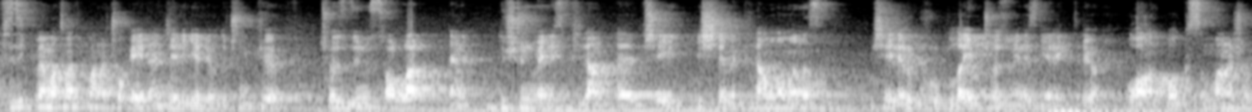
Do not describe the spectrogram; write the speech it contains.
fizik ve matematik bana çok eğlenceli geliyordu. Çünkü çözdüğünüz sorular yani düşünmeniz, plan e, bir şey işlemi planlamanız, bir şeyleri kurgulayıp çözmeniz gerektiriyor. O an o kısım bana çok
